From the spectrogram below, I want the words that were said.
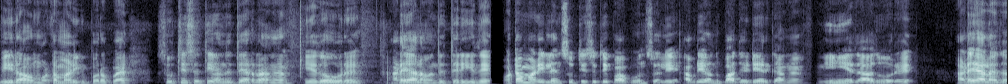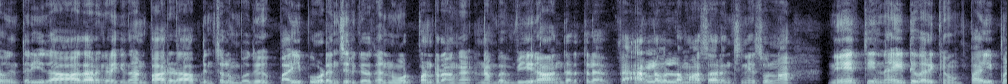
வீராவும் மொட்டை மாடிக்கு போகிறப்ப சுற்றி சுற்றி வந்து தேடுறாங்க. ஏதோ ஒரு அடையாளம் வந்து தெரியுது. மொட்டை மாடியிலேருந்து சுற்றி சுற்றி பார்ப்போம்னு சொல்லி அப்படியே வந்து பார்த்துக்கிட்டே இருக்காங்க. நீ ஏதாவது ஒரு அடையாளம் ஏதாவது தெரியுதா? ஆதாரம் கிடைக்குதான்னு பாருடா அப்படின்னு சொல்லும்போது பைப்பு உடஞ்சிருக்கிறத நோட் பண்ணுறாங்க நம்ம வீரா அந்த இடத்துல வேற லெவலில் மாசாக இருந்துச்சுன்னே சொல்லலாம். நேத்தி நைட்டு வரைக்கும் பைப்பு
